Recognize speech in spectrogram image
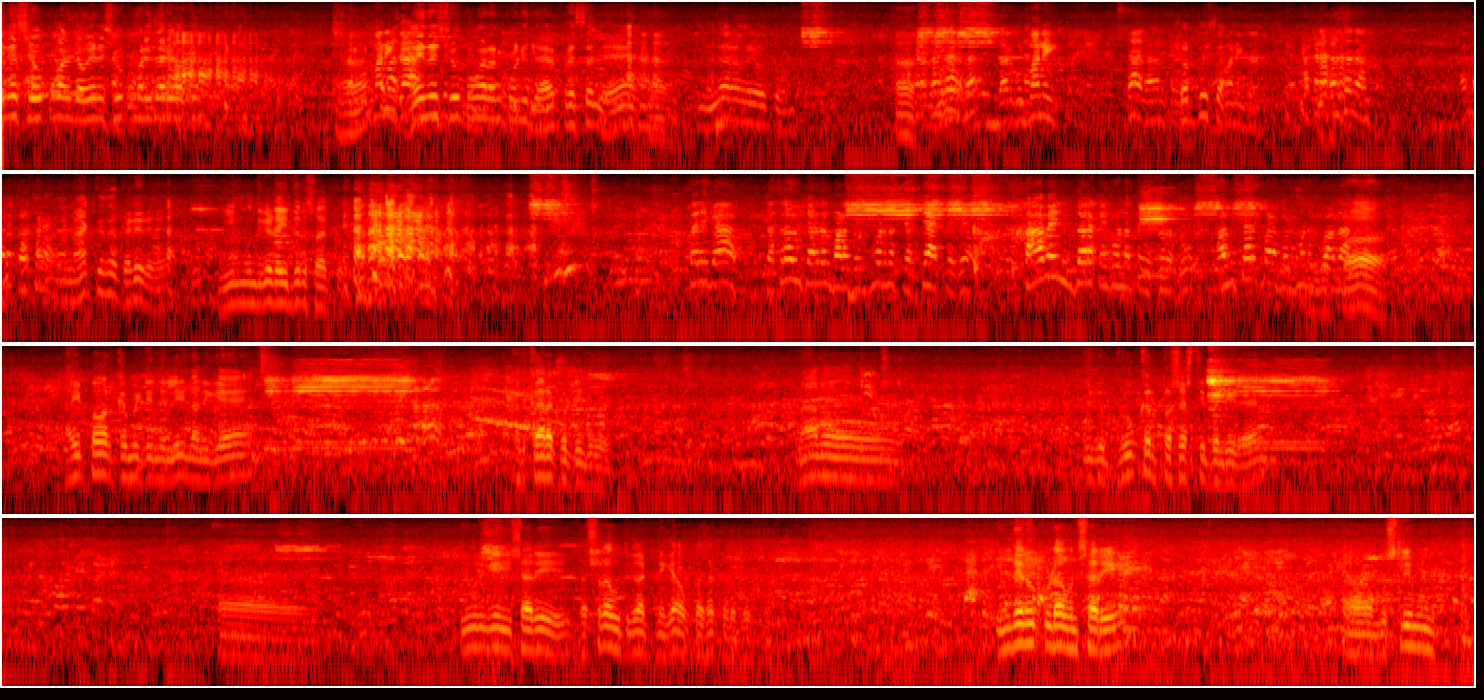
Minus Shivakumar ಇದ್ದ minus Shivakumar ಇದ್ದಾರೆ ಇವತ್ತು. ಮೈನಸ್ ಶಿವಕುಮಾರ್ ಅನ್ಕೊಂಡಿದ್ದೆ ಪ್ರೆಸ್ಸಲ್ಲಿ ಇದ್ದಾರಲ್ಲ ಇವತ್ತು. Sir good morning. ಸ್ವಲ್ಪ ದಿವಸ ನಾಲ್ಕು ದಿವಸ ತಡೀರಿ. ನೀನು ಮುಂದ್ಗಡೆ ಇದ್ರು ಸಾಕು. ಸರ್ ಈಗ ದಸರಾ ವಿಚಾರದಲ್ಲಿ ಬಹಳ ದೊಡ್ಡ ಮಟ್ಟದ ಚರ್ಚೆ ಆಗ್ತಾ ಇದೆ. ತಾವೇ ನಿರ್ಧಾರ ಕೈಗೊಂಡಂತ ಹೆಸರು ಆ ವಿಚಾರಕ್ಕೆ ಬಹಳ ದೊಡ್ಡ ಮಟ್ಟದ ವಿವಾದ ಆಗ್ತಿದೆ. ಹೈ ಪವರ್ ಕಮಿಟಿನಲ್ಲಿ ನನಗೆ ಅಧಿಕಾರ ಕೊಟ್ಟಿದ್ದರು ನಾನು ಈಗ ಬ್ರೂಕರ್ ಪ್ರಶಸ್ತಿ ಬಂದಿದೆ ಇವರಿಗೆ ಈ ಸಾರಿ ದಸರಾ ಉದ್ಘಾಟನೆಗೆ ಅವಕಾಶ ಕೊಡಬೇಕು ಹಿಂದೆನೂ ಕೂಡ ಒಂದು ಸಾರಿ ಮುಸ್ಲಿಂ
